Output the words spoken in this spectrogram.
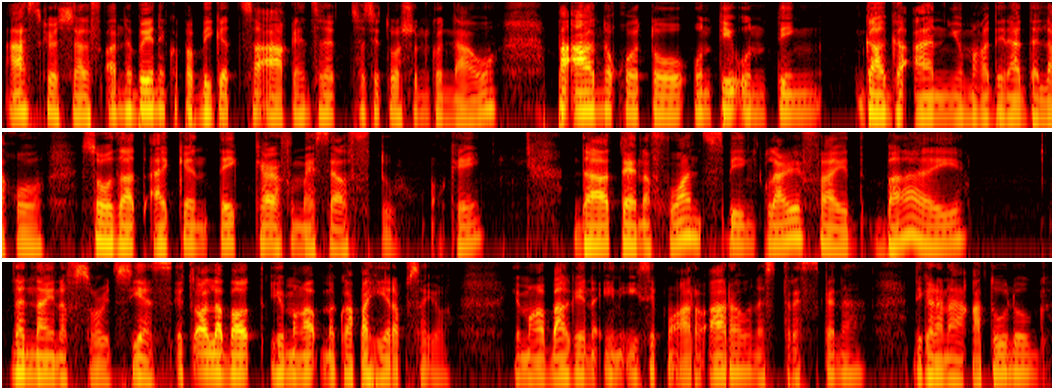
ask yourself, ano ba yung nagpapabigat sa akin sa, sa sitwasyon ko now? Paano ko to unti-unting gagaan yung mga dinadala ko so that I can take care of myself too. Okay? The Ten of Wands being clarified by the Nine of Swords. Yes, it's all about yung mga magpapahirap sa'yo. Yung mga bagay na iniisip mo araw-araw, na stress ka na, di ka na nakakatulog,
